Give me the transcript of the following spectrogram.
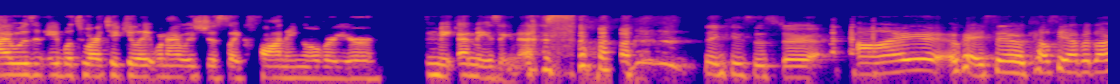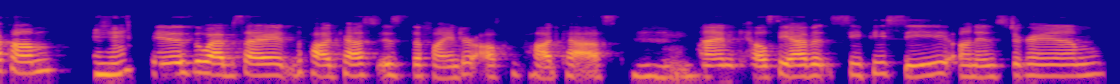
I wasn't able to articulate when I was just like fawning over your amazingness. Thank you, sister. I okay. So kelseyabbott.com mm-hmm. is the website. The podcast is the Find Your Awesome Podcast. Mm-hmm. I'm Kelsey Abbott CPC on Instagram.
